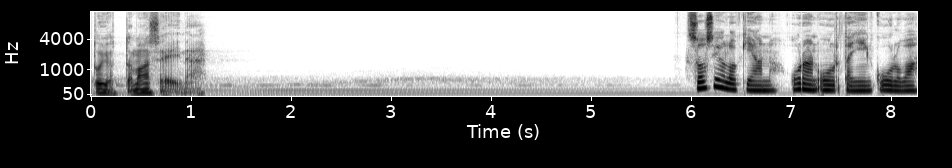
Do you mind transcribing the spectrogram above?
tuijottamaan seinää. Sosiologian uran uurtajiin kuuluva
